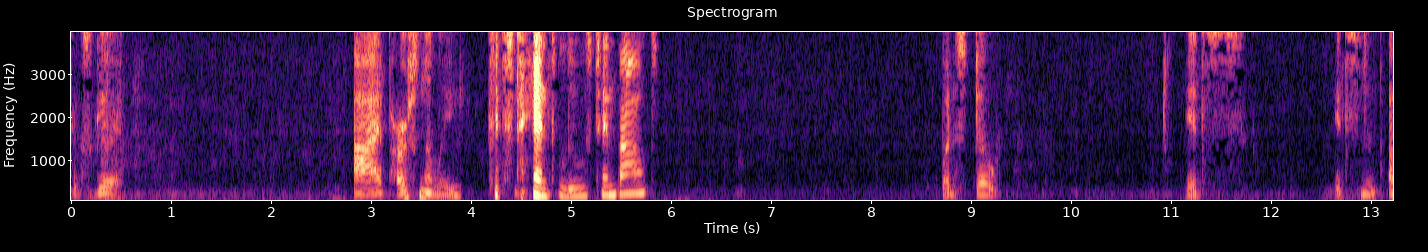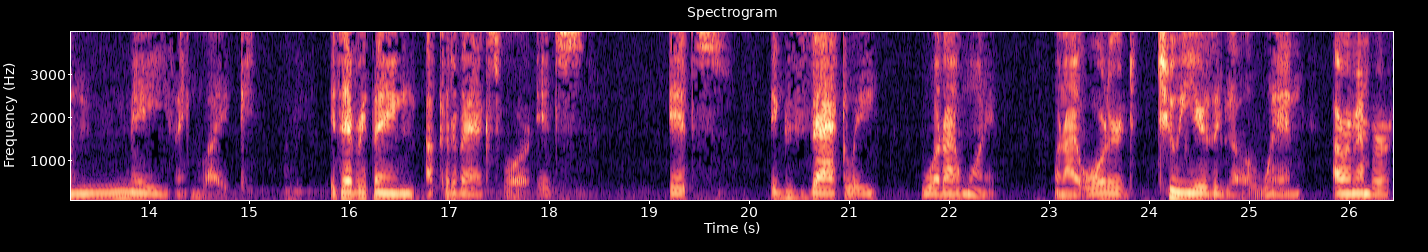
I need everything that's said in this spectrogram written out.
Looks good. I personally could stand to lose 10 pounds. But it's dope. It's it's amazing. Like it's everything I could have asked for. It's it's exactly what I wanted. When I ordered two years ago, when I remember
